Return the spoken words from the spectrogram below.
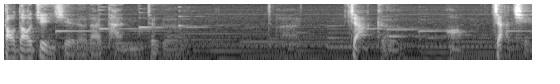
刀刀见血的来谈这个呃价格价钱，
